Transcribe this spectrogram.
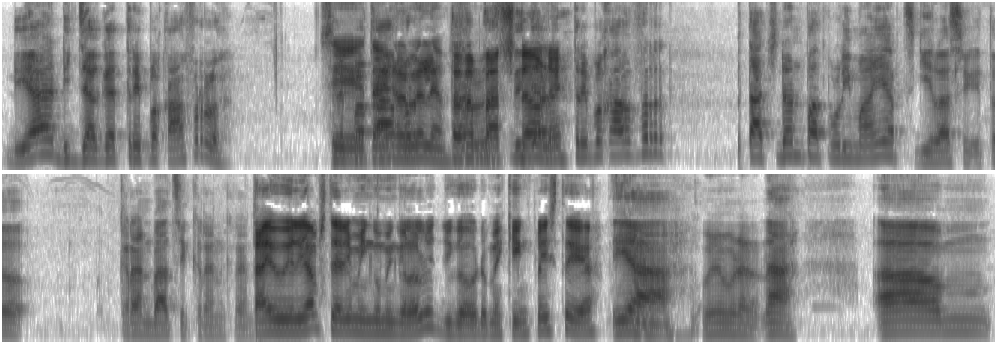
dia dijaga triple cover loh. Si Triple Tyrell cover, Williams. Tetap terus touchdown dijaga ya? Triple cover touchdown 45 yards gila sih itu keren banget sih keren keren. Ty Williams dari minggu-minggu lalu juga udah making plays tuh ya. Iya, benar-benar. Nah, em,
